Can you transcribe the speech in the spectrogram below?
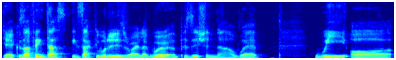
Yeah, because I think that's exactly what it is, right? Like we're at a position now where we are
